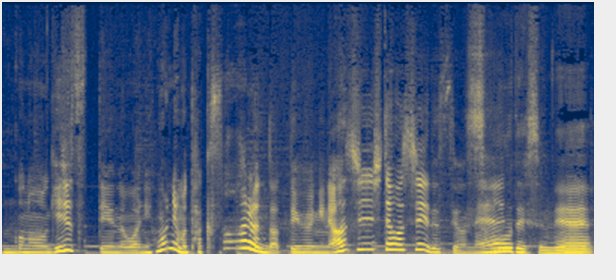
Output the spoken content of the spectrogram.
うん。この技術っていうのは日本にもたくさんあるんだっていうふうにね安心してほしいですよね。そうですね。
